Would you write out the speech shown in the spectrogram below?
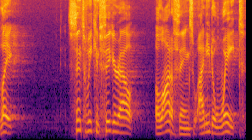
Like, since we can figure out a lot of things, I need to wait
